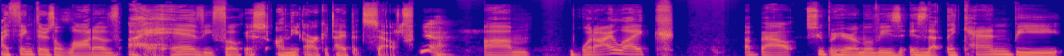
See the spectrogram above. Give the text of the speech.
I think there's a lot of a heavy focus on the archetype itself. yeah. Um, what I like about superhero movies is that they can be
